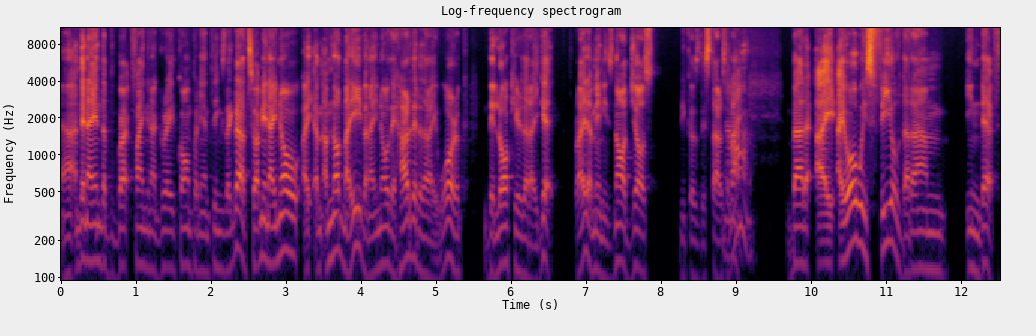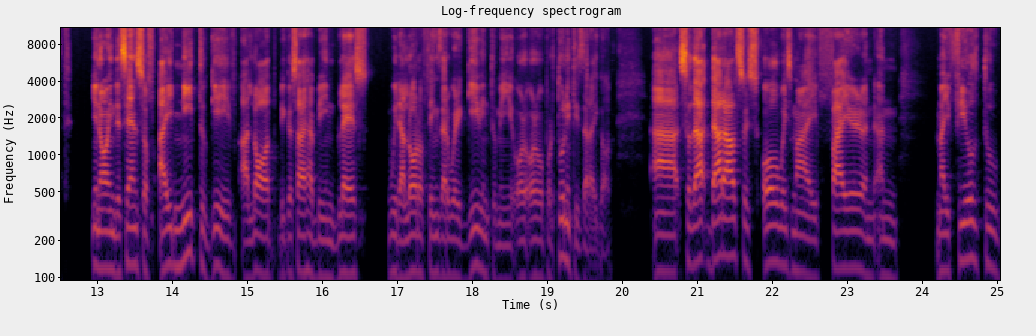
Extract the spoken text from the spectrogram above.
Uh, and then I end up finding a great company and things like that. So, I mean, I know I, am not naive and I know the harder that I work, the luckier that I get, right? I mean, it's not just because the stars no. align, but I, I always feel that I'm in depth, you know, in the sense of I need to give a lot because I have been blessed with a lot of things that were given to me or, or opportunities that I got. Uh, so that that also is always my fire and, and my fuel to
